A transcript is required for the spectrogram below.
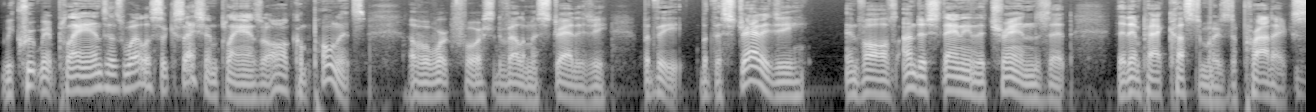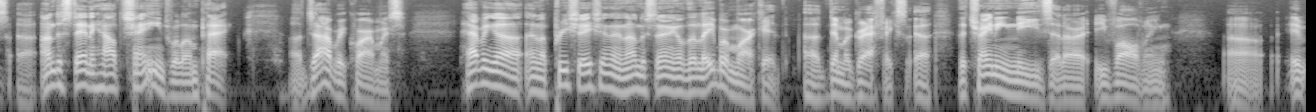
recruitment plans as well as succession plans are all components of a workforce development strategy. But the but the strategy involves understanding the trends that that impact customers, the products, uh, understanding how change will impact uh, job requirements having a, an appreciation and understanding of the labor market uh, demographics, uh, the training needs that are evolving. Uh, it,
